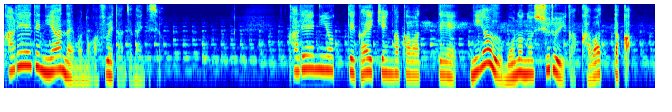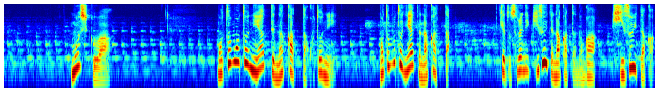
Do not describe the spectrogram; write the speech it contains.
加齢で似合わないものが増えたんじゃないんですよ。加齢によって外見が変わって似合うものの種類が変わったかもしくはもともと似合ってなかったことにもともと似合ってなかった。けどそれに気づいてなかったのが気づいたか。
